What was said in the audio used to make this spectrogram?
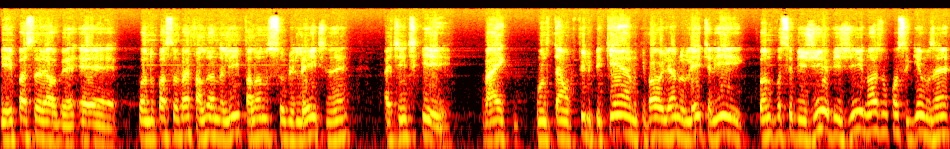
E aí, pastor Elber, é, quando o pastor vai falando ali, falando sobre leite, né? A gente que vai quando está um filho pequeno, que vai olhando o leite ali, quando você vigia, vigia, nós não conseguimos, né?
